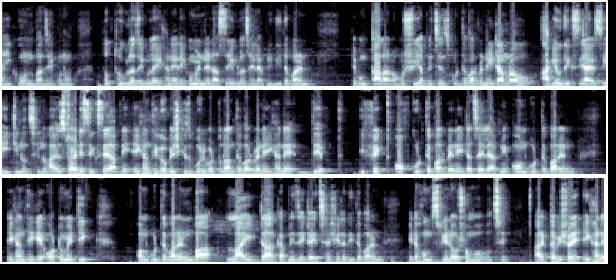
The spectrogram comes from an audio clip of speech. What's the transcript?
আইকন বা যে কোনো তথ্যগুলো যেগুলো এখানে রেকমেন্ডেড আছে, এগুলো চাইলে আপনি দিতে পারেন। এবং কালার অবশ্যই আপনি চেঞ্জ করতে পারবেন। এটা আমরাও আগেও দেখছি আইএস এইটিনও ছিল। আইএস টোয়েন্টি সিক্সে আপনি এখান থেকেও বেশ কিছু পরিবর্তন আনতে পারবেন। এখানে ডেপথ ইফেক্ট অফ করতে পারবেন। এটা চাইলে আপনি অন করতে পারেন। এখান থেকে অটোমেটিক অন করতে পারেন বা লাইট ডার্ক আপনি যেটা ইচ্ছা সেটা দিতে পারেন। এটা হোম স্ক্রিনেও সম্ভব হচ্ছে। আরেকটা বিষয় এখানে,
